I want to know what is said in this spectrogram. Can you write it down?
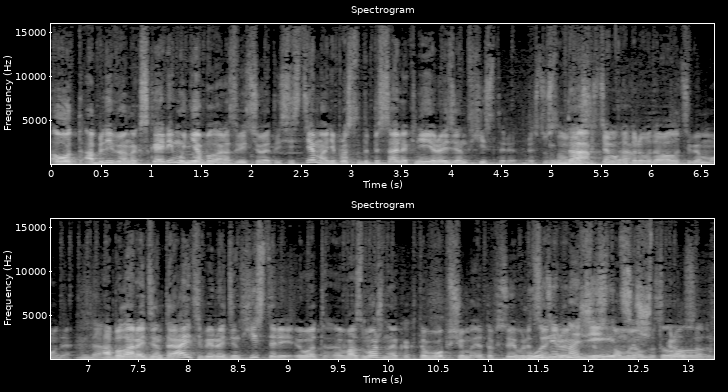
от Oblivion к Skyrim не было развития этой системы, они просто дописали к ней Radiant History, то есть условную Да, систему, да. которая выдавала тебе моды. Да. А была Radiant AI, теперь Radiant History, и вот, э, возможно, как-то в общем это все Будем эволюционирует к шестому надеяться, Elder что... Scrolls,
